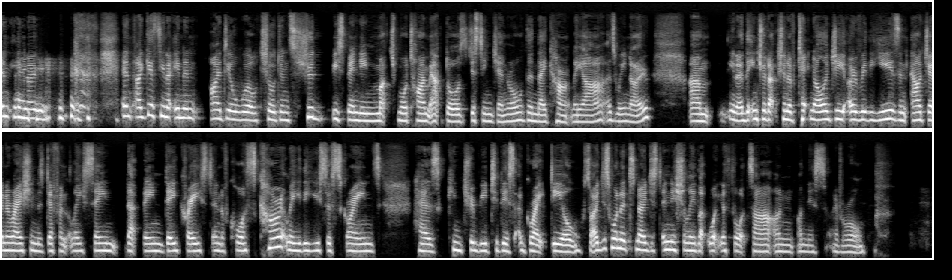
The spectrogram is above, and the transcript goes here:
and you Thank know, you. and I guess you know, in an ideal world, children should be spending much more more time outdoors just in general than they currently are, as we know. Um, you know, the introduction of technology over the years, and our generation has definitely seen that being decreased. And of course, currently the use of screens has contributed to this a great deal. So I just wanted to know, just initially, like what your thoughts are on on this overall.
